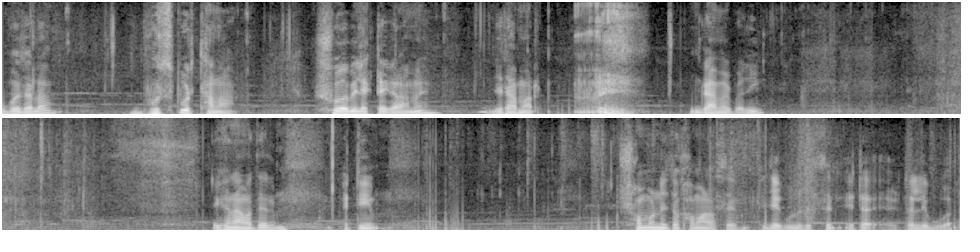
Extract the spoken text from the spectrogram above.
উপজেলা ভূজপুর থানা, সুয়াবিল একটা গ্রামে, যেটা আমার গ্রামের বাড়ি। এখানে আমাদের একটি সমন্বিত খামার আছে যেগুলো দেখছেন, এটা একটা লেবু গাছ,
